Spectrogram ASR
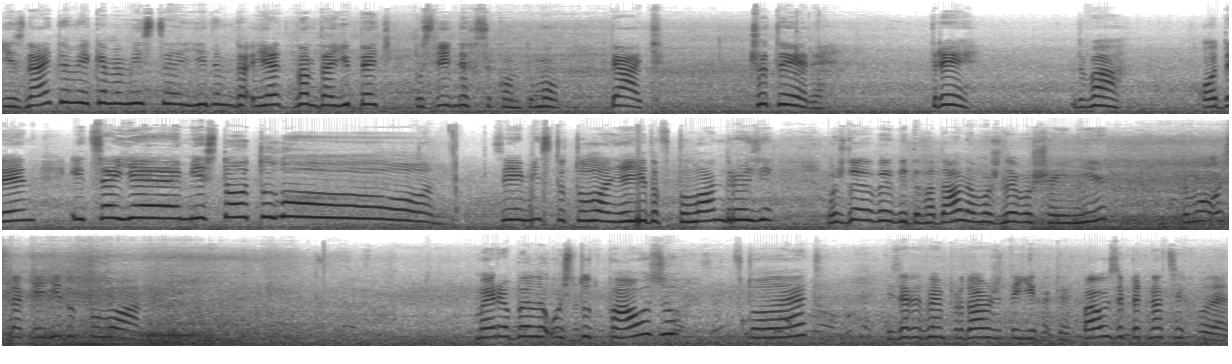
І знаєте, в яке ми місце їдемо? Я вам даю 5 послідних секунд. Тому 5, 4, 3, 2, 1. І це є місто Тулон. Це є місто Тулон. Я їду в Тулон, друзі. Можливо, ви відгадали, можливо, ще й ні. Тому ось так я їду в Тулон. Ми робили ось тут паузу в туалет і зараз будемо продовжити їхати. Пауза 15 хвилин.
